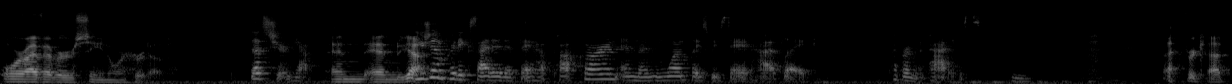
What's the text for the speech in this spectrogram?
or I've ever seen or heard of. That's true. Yeah. And and yeah, Usually I'm pretty excited if they have popcorn, and then one place we stayed had like peppermint patties. I forgot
